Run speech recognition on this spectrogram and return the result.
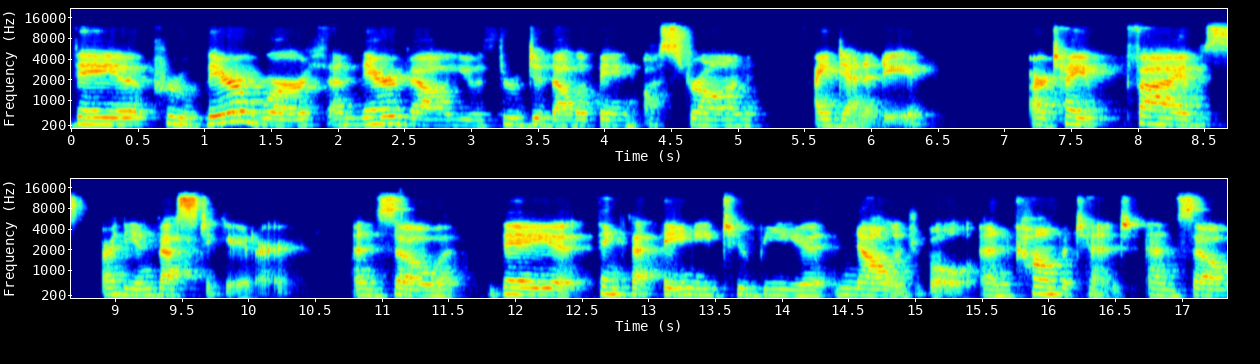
they prove their worth and their value through developing a strong identity. Our type fives are the investigator. And so they think that they need to be knowledgeable and competent. And so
